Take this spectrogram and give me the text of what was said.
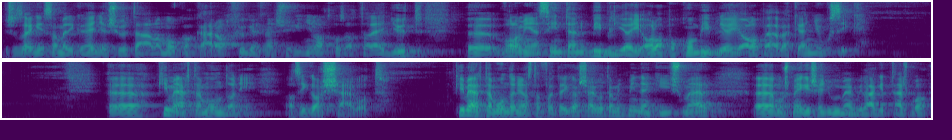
és az egész Amerikai Egyesült Államok, akár a függetlenségi nyilatkozattal együtt, valamilyen szinten bibliai alapokon, bibliai alapelveken nyugszik. Kimerte mondani az igazságot. Kimerte mondani azt a fajta igazságot, amit mindenki ismer, most mégis egy új megvilágításba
